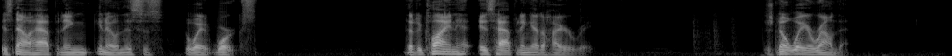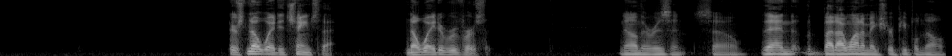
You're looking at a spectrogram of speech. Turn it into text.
is now happening, you know, and this is the way it works. The decline is happening at a higher rate. There's no way around that. There's no way to change that. No way to reverse it. No, there isn't. So then, but I want to make sure people know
